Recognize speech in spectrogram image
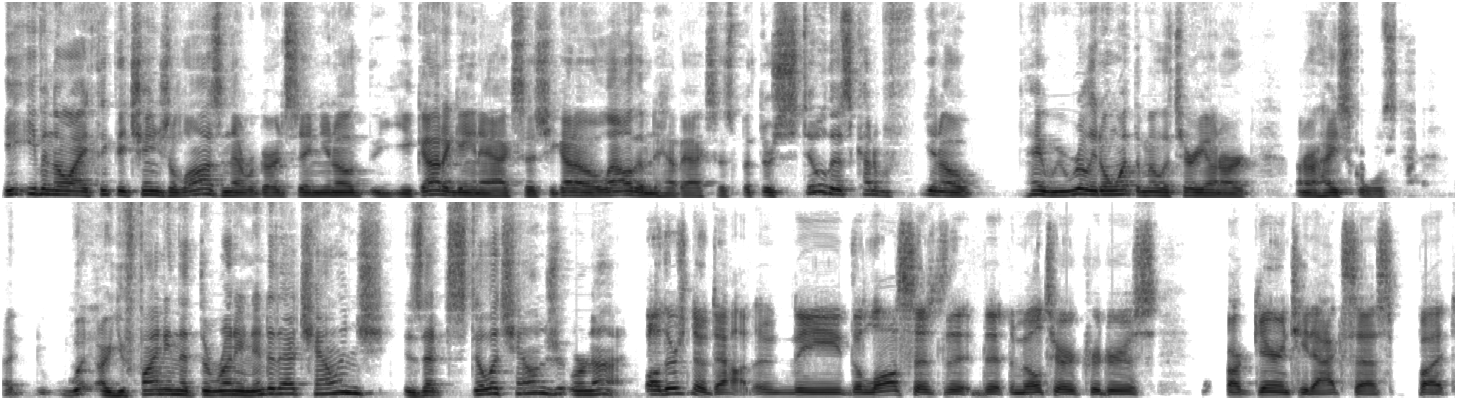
even though I think they changed the laws in that regard, saying you know you got to gain access, you got to allow them to have access, but there's still this kind of you know, hey, we really don't want the military on our on our high schools. Uh, what, are you finding that they're running into that challenge? Is that still a challenge or not? Oh, there's no doubt. Uh, the The law says that that the military recruiters are guaranteed access, but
